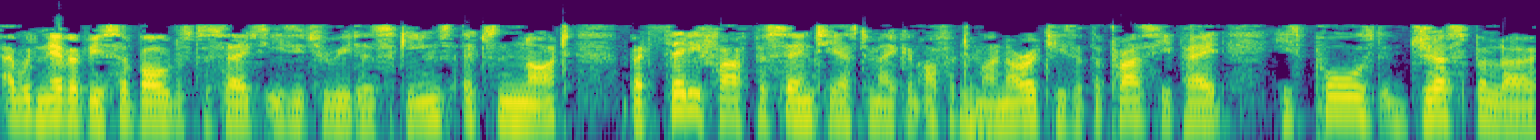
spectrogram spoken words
I would never be so bold as to say it's easy to read his schemes. It's not. But 35% he has to make an offer to hmm. minorities at the price he paid. He's paused just below.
